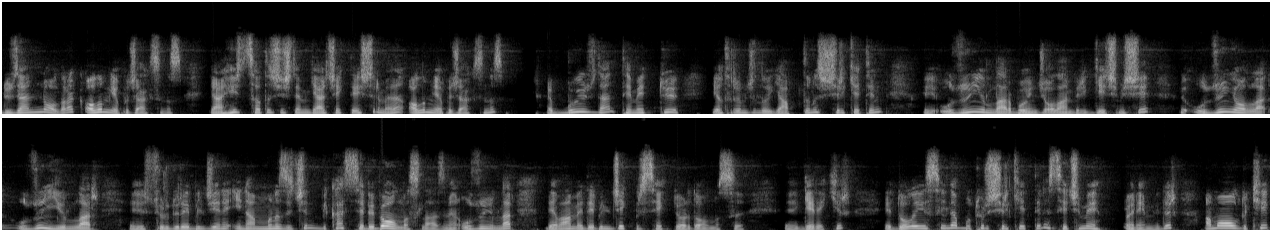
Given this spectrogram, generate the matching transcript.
düzenli olarak alım yapacaksınız. Yani hiç satış işlemi gerçekleştirmeden alım yapacaksınız. E, bu yüzden temettü yatırımcılığı yaptığınız şirketin e, uzun yıllar boyunca olan bir geçmişi ve uzun yollar uzun yıllar e, sürdürebileceğine inanmanız için birkaç sebebi olması lazım. Yani uzun yıllar devam edebilecek bir sektörde olması e, gerekir. E, dolayısıyla bu tür şirketlerin seçimi önemlidir. Ama oldu ki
